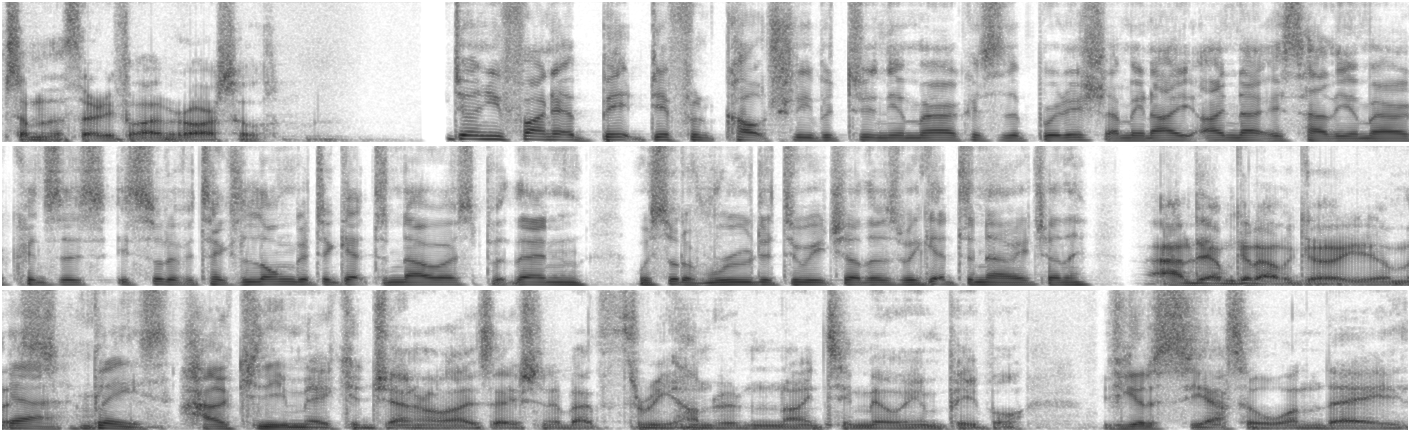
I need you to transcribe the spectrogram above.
Some of the 35 are arseholes. Don't you find it a bit different culturally between the Americans and the British? I mean, I, I notice how the Americans is it's sort of it takes longer to get to know us, but then we're sort of ruder to each other as we get to know each other. Andy, I'm going to have a go at you on this. Yeah, please. How can you make a generalization about 390 million people? If you go to Seattle one day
